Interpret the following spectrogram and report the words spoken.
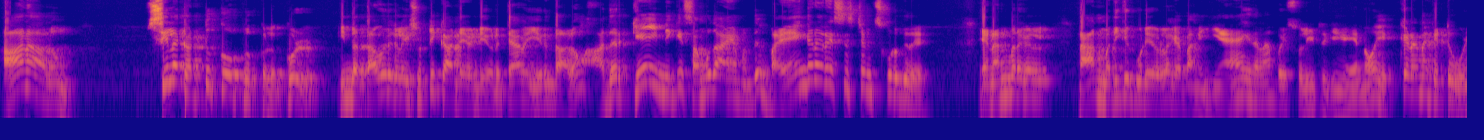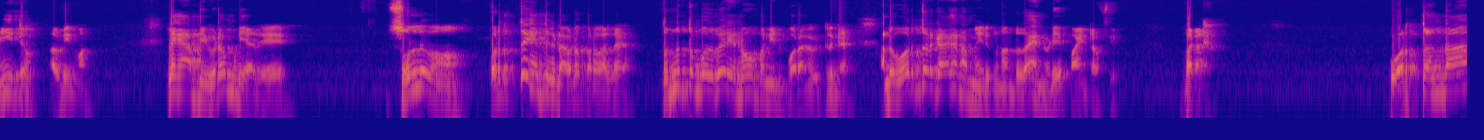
ஆனாலும் சில கட்டுக்கோப்புகளுக்குள் இந்த தவறுகளை சுட்டிக்காட்ட வேண்டிய ஒரு தேவை இருந்தாலும் அதற்கே இன்னைக்கு சமுதாயம் வந்து பயங்கர ரெசிஸ்டன்ஸ் கொடுக்குது. என் நண்பர்கள் நான் மதிக்கக்கூடியவர்களாம் கேட்பாங்க ஏன் இதெல்லாம் போய் சொல்லிட்டு இருக்கீங்க? என்னோ எக்கடன கெட்டு ஒழியிட்டோம் அப்படின்மா இல்லைங்க அப்படி விட முடியாது. சொல்லுவோம். ஒருத்தன் ஏற்றுக்கிட்டா கூட பரவாயில்ல. தொண்ணூத்தொம்பது பேர் என்னவோ பண்ணிட்டு போறாங்க விட்டுருங்க. அந்த ஒருத்தருக்காக நம்ம இருக்கணும்ன்றதான் என்னுடைய பாயிண்ட் ஆஃப் வியூ பட் ஒருத்தன் தான்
